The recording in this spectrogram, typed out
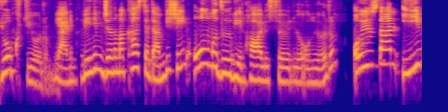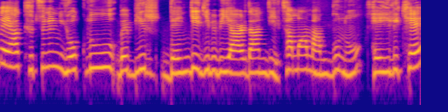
yok diyorum. Yani benim canıma kasteden bir şeyin olmadığı bir hali söylüyor oluyorum. O yüzden iyi veya kötünün yokluğu ve bir denge gibi bir yerden değil. Tamamen bunu tehlike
